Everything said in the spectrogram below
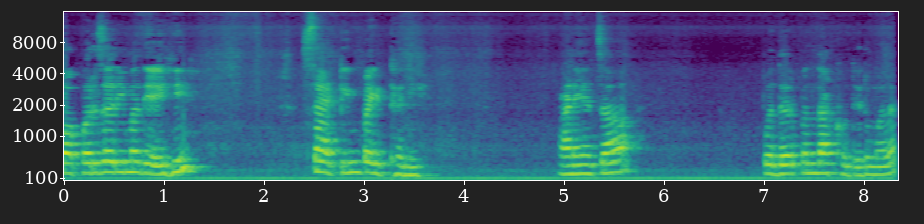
कॉपर जरीमध्ये आहे ही सॅटिन पैठणी. आणि याचा पदर पण दाखवते तुम्हाला.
